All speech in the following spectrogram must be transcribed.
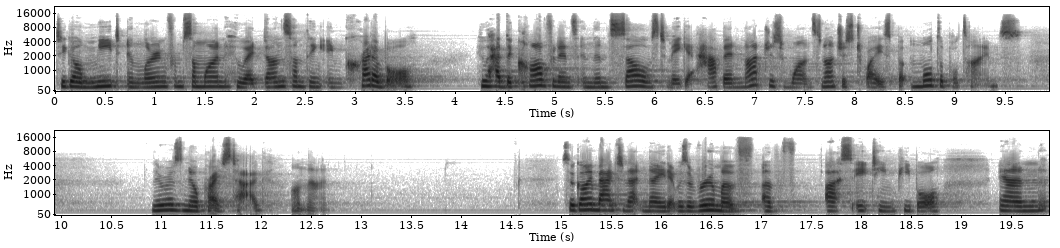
to go meet and learn from someone who had done something incredible, who had the confidence in themselves to make it happen, not just once, not just twice, but multiple times. There was no price tag on that. So, going back to that night, it was a room of, of us, 18 people, and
